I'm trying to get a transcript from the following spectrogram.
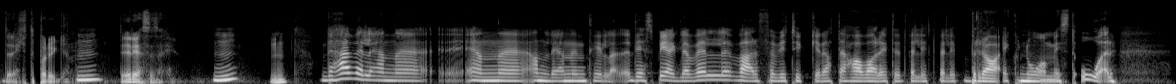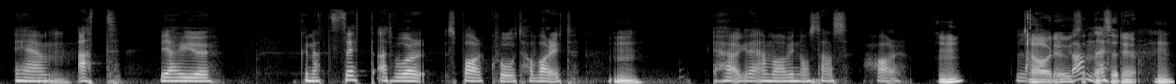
direkt på ryggen. Mm. Det reser sig. Mm. Mm. Det här är väl en, eh, en eh, anledning till, det speglar väl varför vi tycker att det har varit ett väldigt, väldigt bra ekonomiskt år. Eh. Att vi har ju kunnat sett att vår sparkvot har varit Mm. högre än vad vi någonstans har Mm. lagt Ja, det har vi sett tidigare. Mm.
